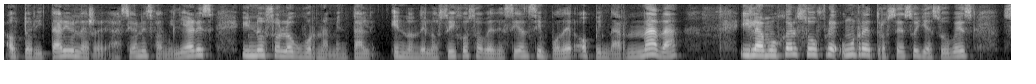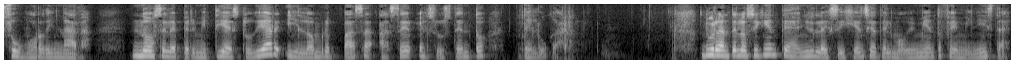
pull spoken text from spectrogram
autoritario en las relaciones familiares y no solo gubernamental, en donde los hijos obedecían sin poder opinar nada y la mujer sufre un retroceso y a su vez subordinada. No se le permitía estudiar y el hombre pasa a ser el sustento del lugar. Durante los siguientes años, la exigencia del movimiento feminista,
